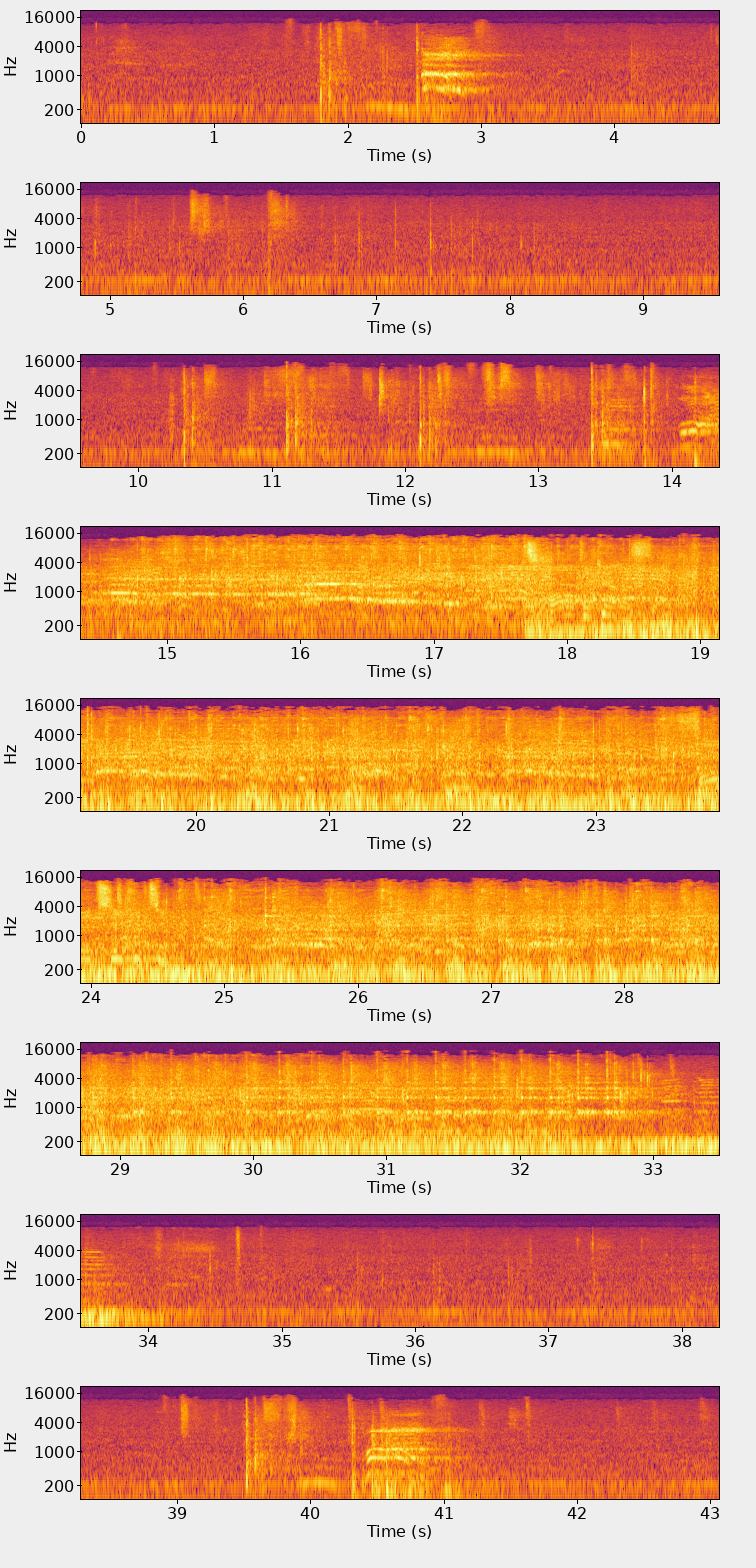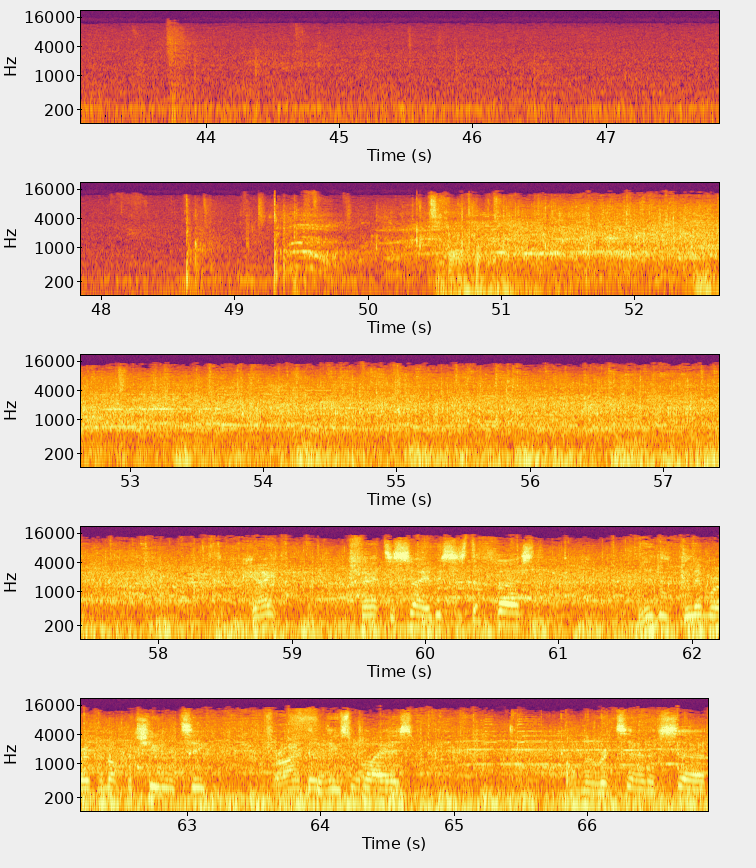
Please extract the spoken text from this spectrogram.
fair to say this is the first little glimmer of an opportunity for either of these players on the return of serve.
